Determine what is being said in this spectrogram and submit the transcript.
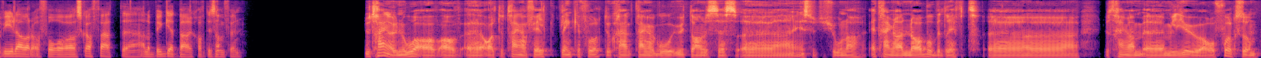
videre da, for å skaffe et, eller bygge et bærekraftig samfunn? du trenger jo noe av, av uh, alt. Du trenger flinke folk, du trenger gode utdannelsesinstitusjoner. Uh, jeg trenger en nabobedrift. Uh, du trenger miljøer og folk som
